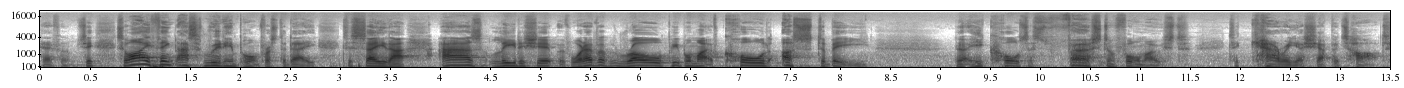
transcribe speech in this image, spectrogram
care for them. See? So I think that's really important for us today to say that as leadership, of whatever role people might have called us to be, that he calls us first and foremost to carry a shepherd's heart.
